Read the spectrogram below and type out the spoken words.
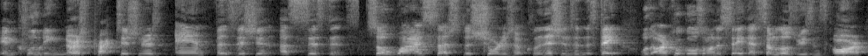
including nurse practitioners and physician assistants. So why such the shortage of clinicians in the state? Well, the article goes on to say that some of those reasons are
